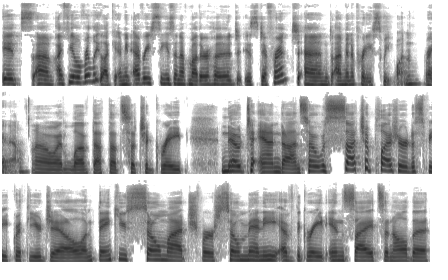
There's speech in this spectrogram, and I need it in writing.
it's, um, I feel really lucky. I mean, every season of motherhood is different, and I'm in a pretty sweet one right now. Oh, I love that. That's such a great note to end on. So it was such a pleasure to speak with you, Jill. And thank you so much for so many of the great insights and all the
